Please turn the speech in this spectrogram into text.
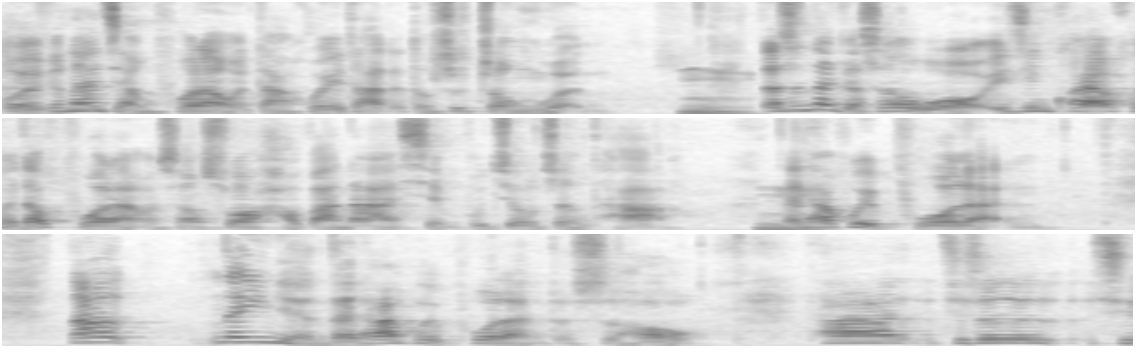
我跟他讲波兰文，他回答的都是中文。嗯，但是那个时候我已经快要回到波兰，我想说好吧，那先不纠正他，带他回波兰。嗯、那那一年带他回波兰的时候，他其实心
